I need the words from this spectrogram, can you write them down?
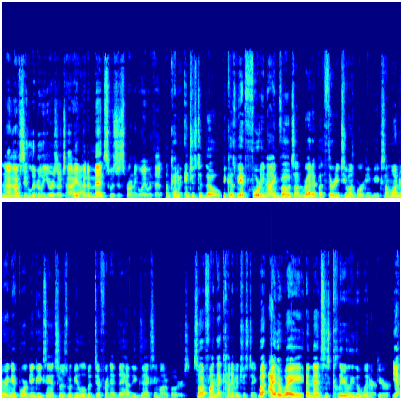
Uh, Mhm. obviously, literally yours are tied, Yeah. but Immense was just running away with it. I'm kind of interested though, because we had 49 votes on Reddit, but 32 on Board Game Geek. So I'm wondering if Board Game Geek's answers would be a little bit different if they had the exact same amount of voters. So I find that kind of interesting. But either way, Immense is clearly the winner here. Yeah,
